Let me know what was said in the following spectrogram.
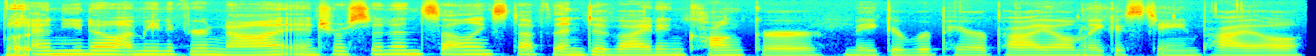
But- and you know, I mean, if you're not interested in selling stuff, then divide and conquer. Make a repair pile, make a stain pile,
